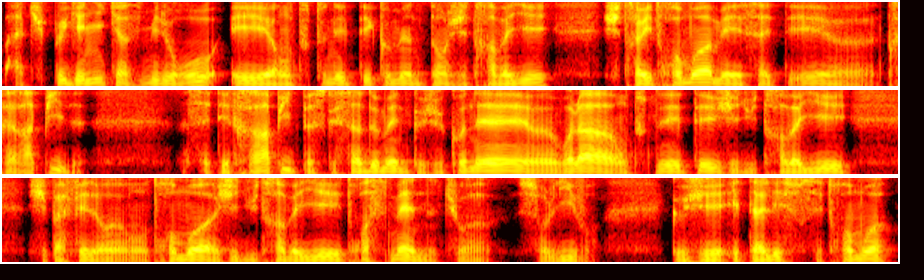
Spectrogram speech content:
bah, tu peux gagner 15 000 euros et en toute honnêteté, combien de temps j'ai travaillé? J'ai travaillé trois mois, mais ça a été très rapide ça a été très rapide parce que c'est un domaine que je connais. Euh, voilà, en toute honnêteté, j'ai dû travailler, j'ai pas fait en trois mois, j'ai dû travailler trois semaines, tu vois, sur le livre que j'ai étalé sur ces trois mois.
